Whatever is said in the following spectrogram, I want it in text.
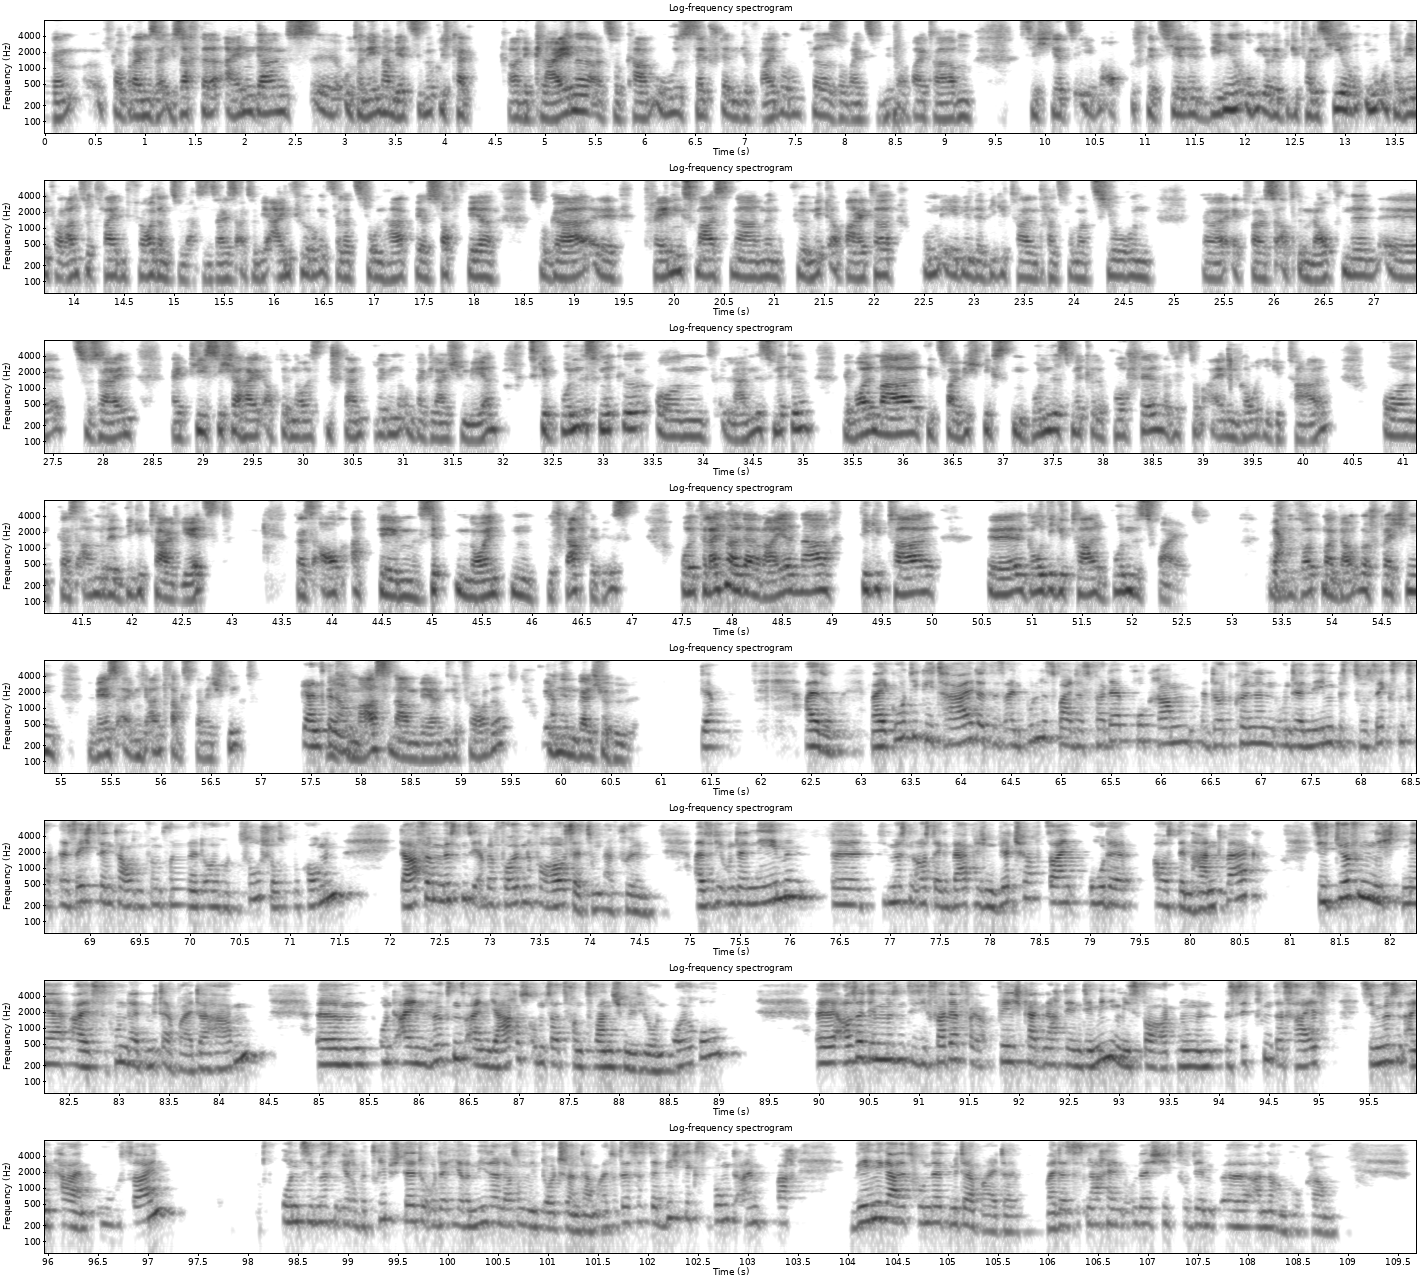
Ähm, Frau Bremser, ich sagte eingangs, äh, Unternehmen haben jetzt die Möglichkeit, gerade kleine, also KMUs, selbstständige Freiberufler, soweit sie Mitarbeiter haben, sich jetzt eben auch spezielle Dinge, um ihre Digitalisierung im Unternehmen voranzutreiben, fördern zu lassen. Sei es also die Einführung, Installation, Hardware, Software, sogar äh, Trainingsmaßnahmen für Mitarbeiter, um eben in der digitalen Transformation etwas auf dem Laufenden äh, zu sein, IT-Sicherheit auf den neuesten Stand bringen und dergleichen mehr. Es gibt Bundesmittel und Landesmittel. Wir wollen mal die zwei wichtigsten Bundesmittel vorstellen. Das ist zum einen Go Digital und das andere Digital Jetzt, das auch ab dem 7.9. gestartet ist. Und vielleicht mal der Reihe nach Digital, äh, Go Digital bundesweit. Also ja. wir sollten mal darüber sprechen, wer ist eigentlich antragsberechtigt? Ganz genau. Welche Maßnahmen werden gefördert ja. und in welcher Höhe? Ja. Also, bei Go Digital, das ist ein bundesweites Förderprogramm. Dort können Unternehmen bis zu 16.500 äh, Euro Zuschuss bekommen. Dafür müssen sie aber folgende Voraussetzungen erfüllen. Also die Unternehmen, äh, die müssen aus der gewerblichen Wirtschaft sein oder aus dem Handwerk. Sie dürfen nicht mehr als 100 Mitarbeiter haben ähm, und einen, höchstens einen Jahresumsatz von 20 Millionen Euro. Äh, außerdem müssen Sie die Förderfähigkeit nach den De Minimis-Verordnungen besitzen. Das heißt, Sie müssen ein KMU sein und Sie müssen Ihre Betriebsstätte oder Ihre Niederlassung in Deutschland haben. Also das ist der wichtigste Punkt, einfach weniger als 100 Mitarbeiter, weil das ist nachher ein Unterschied zu dem äh, anderen Programm.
